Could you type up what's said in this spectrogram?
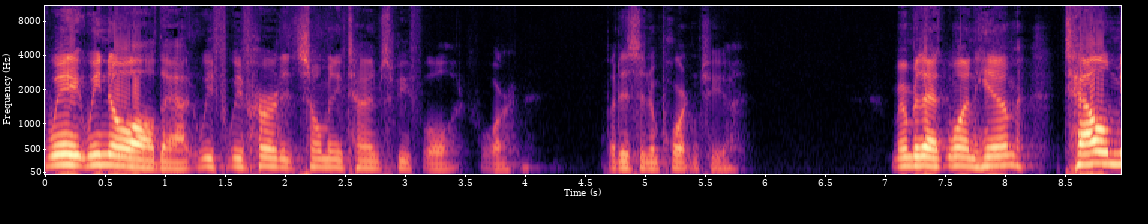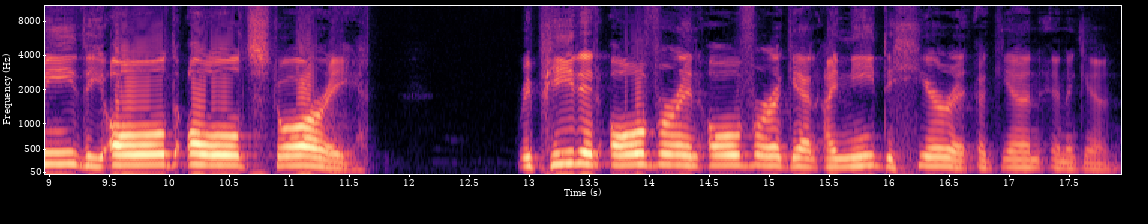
we, we know all that. We've, we've heard it so many times before, but is it important to you? Remember that one hymn? Tell me the old, old story. Repeat it over and over again. I need to hear it again and again.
